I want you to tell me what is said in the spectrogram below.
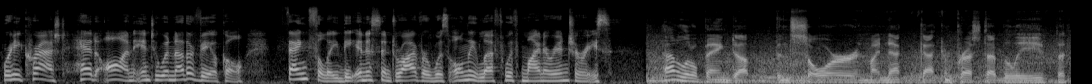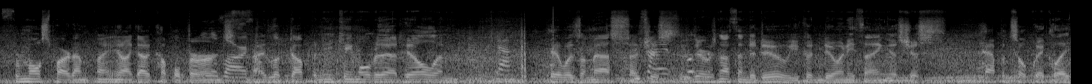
where he crashed head-on into another vehicle. Thankfully, the innocent driver was only left with minor injuries. I'm a little banged up and sore, and my neck got compressed, I believe. But for most part, I'm, you know, I got a couple burns. Boulevard. I looked up, and he came over that hill, and Yeah. it was a mess. It's just there was nothing to do. You couldn't do anything. It just happened so quickly.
